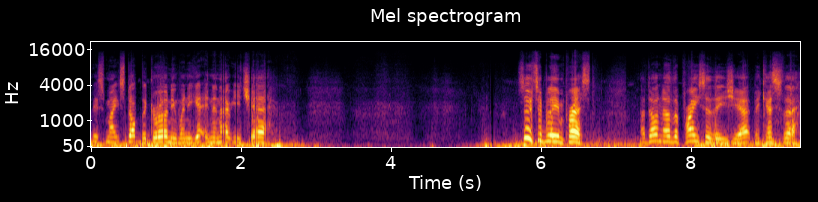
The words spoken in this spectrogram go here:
this might stop the groaning when you get in and out of your chair. Suitably impressed. I don't know the price of these yet because they're,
